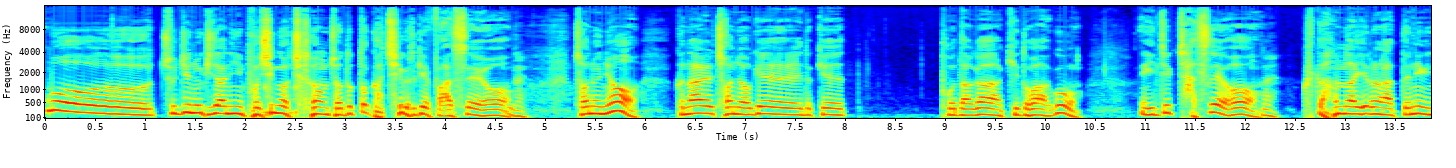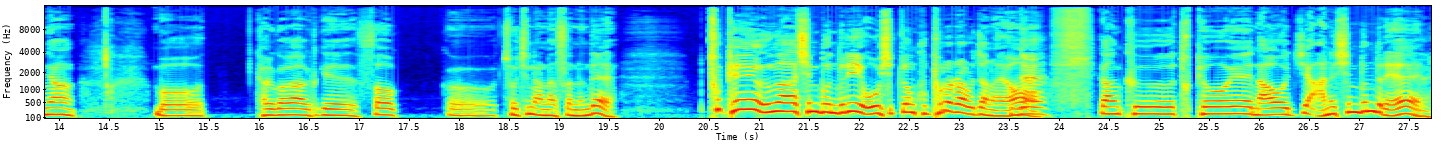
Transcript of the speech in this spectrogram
뭐 주진우 기자님 보신 것처럼 저도 똑같이 그렇게 봤어요. 네. 저는요 그날 저녁에 이렇게 보다가 기도하고 일찍 잤어요. 네. 그 다음날 일어났더니 그냥 뭐 결과가 그렇게 썩 그 좋진 않았었는데 투표에 응하신 분들이 50.9%라고 그러잖아요. 네. 그러니까 그 투표에 나오지 않으신 분들의 네.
